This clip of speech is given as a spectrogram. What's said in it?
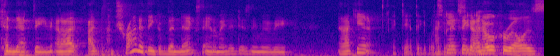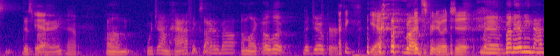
connecting. And I, I I'm trying to think of the next animated Disney movie, and I can't I can't think of what's I can't next. think. Of, I know Cruella's this Yeah. Friday Yeah. um, which I'm half excited about. I'm like, oh look, the Joker. I think yeah. But- that's pretty much it. Man, but I mean, I,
